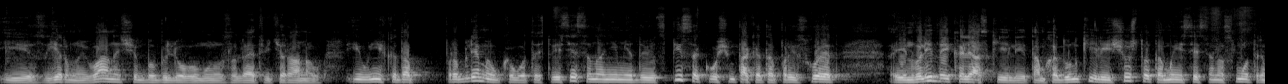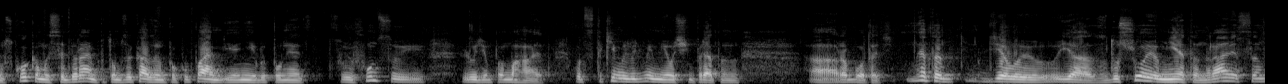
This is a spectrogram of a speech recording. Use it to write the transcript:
и с Германом Ивановичем Бобылевым, он возглавляет ветеранов. И у них, когда проблемы у кого-то, то, естественно, они мне дают список. В общем, так это происходит инвалидные коляски или там ходунки или еще что-то, мы, естественно, смотрим, сколько мы собираем, потом заказываем, покупаем, и они выполняют свою функцию и людям помогают. Вот с такими людьми мне очень приятно а, работать. Это делаю я с душой, мне это нравится.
